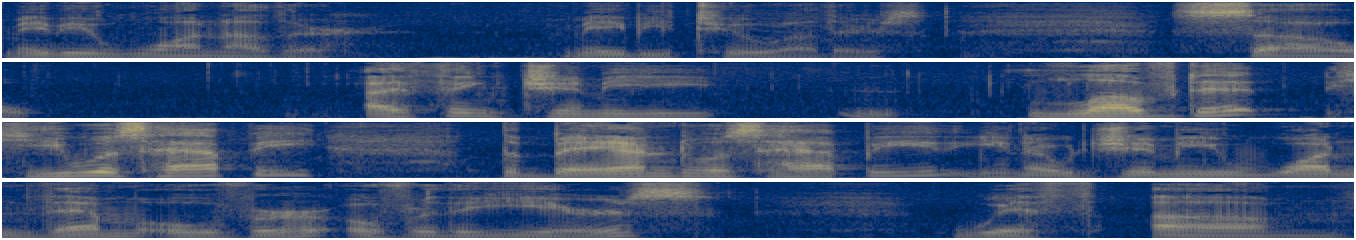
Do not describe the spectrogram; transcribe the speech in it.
maybe one other, maybe two others. So I think Jimmy loved it. He was happy. The band was happy. You know, Jimmy won them over over the years with um,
